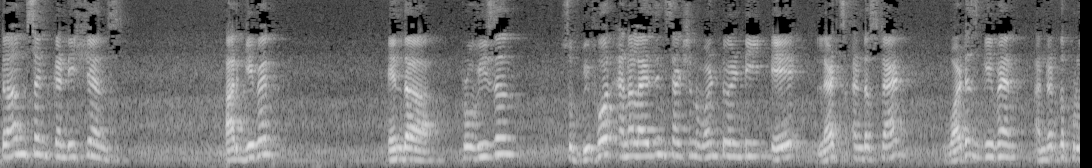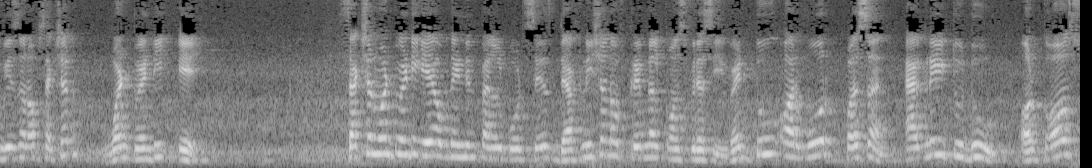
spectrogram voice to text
terms and conditions are given in the provision. So before analyzing section 120A, let's understand what is given under the provision of section 120A. Section 120A of the Indian Penal Code says definition of criminal conspiracy when two or more person agree to do or cause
